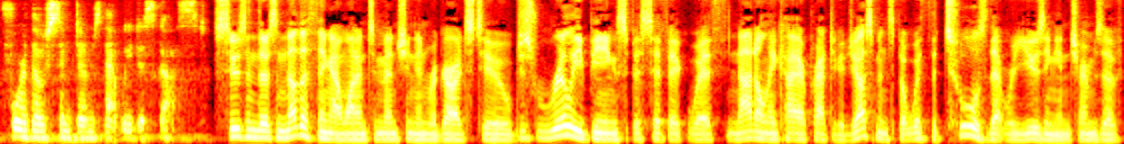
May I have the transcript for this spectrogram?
for those symptoms that we discussed. Susan, there's another thing I wanted to mention in regards to just really being specific with not only chiropractic adjustments, but with the tools that we're using in terms of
